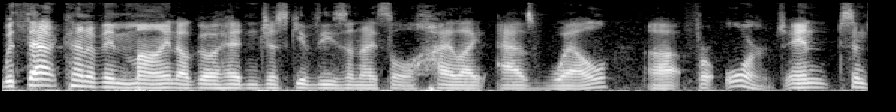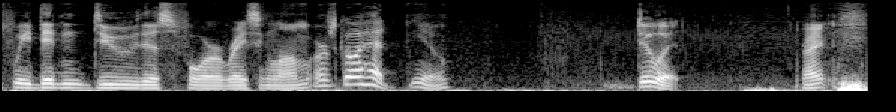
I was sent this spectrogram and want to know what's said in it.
with that kind of in mind, I'll go ahead and just give these a nice little highlight as well uh, for orange. And since we didn't do this for racing lawnmowers, go ahead, you know, do it, right?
